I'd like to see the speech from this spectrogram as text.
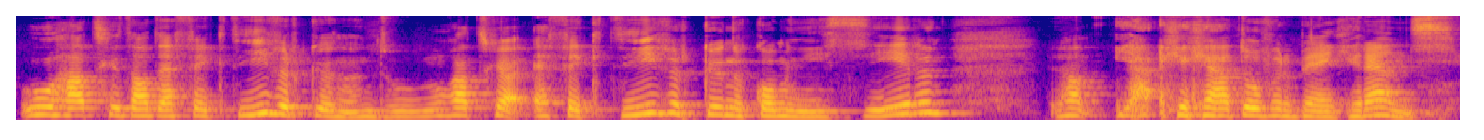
Hoe had je dat effectiever kunnen doen? Hoe had je effectiever kunnen communiceren? Van, ja, je gaat over mijn grens.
